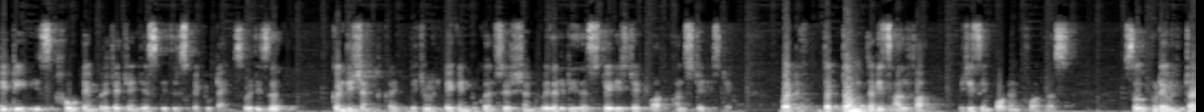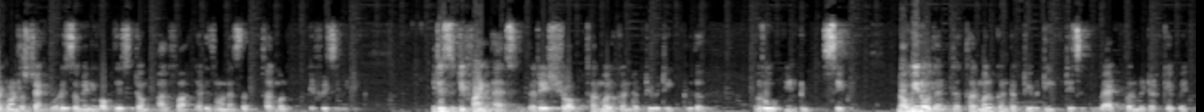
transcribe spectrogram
dt is how temperature changes with respect to time. So it is a condition which will take into consideration whether it is a steady state or unsteady state. But the term that is alpha, which is important for us. So today we'll try to understand what is the meaning of this term alpha that is known as the thermal diffusivity. It is defined as the ratio of thermal conductivity to the rho into Cv. Now we know that the thermal conductivity is watt per meter Kelvin.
